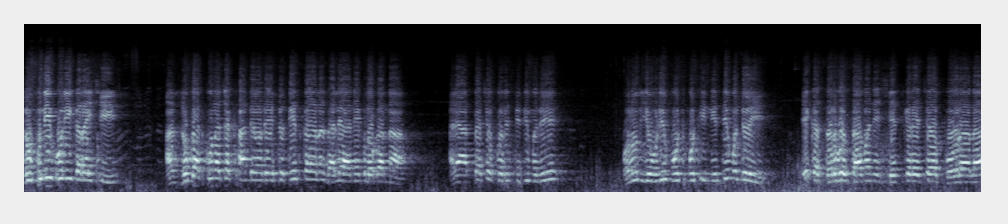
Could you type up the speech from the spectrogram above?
झुकणी कोणी करायची आणि झुकात कोणाच्या खांद्यावर यायचं तेच कळायला झाले अनेक लोकांना. आणि आताच्या परिस्थितीमध्ये म्हणून एवढी मोठमोठी नेते मंडळी एका सर्वसामान्य शेतकऱ्याच्या पोराला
